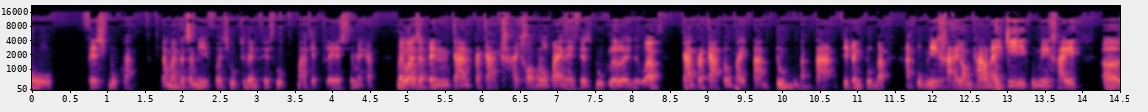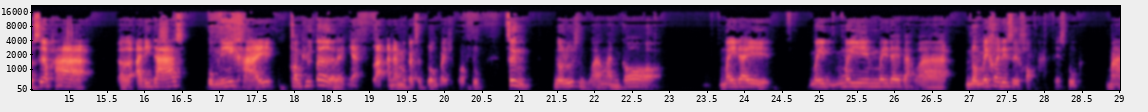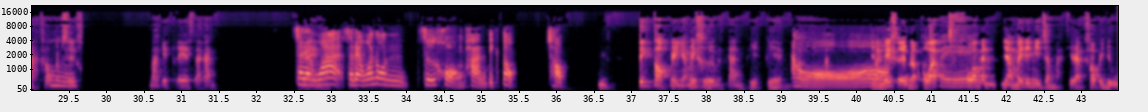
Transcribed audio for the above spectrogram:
Facebook อะแล้วมันก็จะมี Facebook ที่เป็น Facebook Marketplace ใช่ไหมครับ ไม่ว่าจะเป็นการประกาศขายของลงไปใน Facebook เลย หรือว่าการประกาศลงไปตามกลุ่มต่างๆ ที่เป็นกลุ่มแบบกลุ่มนี้ขายรองเท้าไนกี้กลุ่มนี้ขายเสื้อผ้าเอ่ออาดิดาสกลุ่มนี้ขายคอมพิวเตอร์อะไรเงี้ยละอันนั้นมันก็จะตรงไปเฉพาะกลุ่ม ซึ่งโนรู้สึกว่ามันก็ไม่ได้ไม่ไม่ไม่ได้แบบว่า นนไม่ค่อยได้ซื้อของผ่าน Facebook มากเท่ากับซื้อ Marketplace แล้วกัน แสดงว่าแสดงว่านนซื้อของผ่าน TikTok Shop TikTok เนี่ยยังไม่เคยเหมือนกันพี่พี่เอ็มยังไม่เคยแบบ เพราะว่า เพราะว่ามันยังไม่ได้มีจังหวะที่แบบเข้าไปดู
